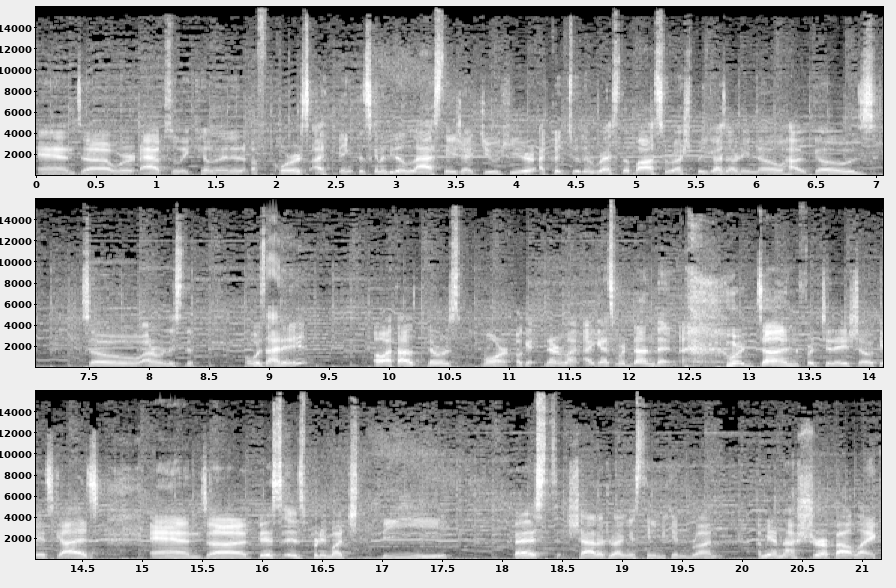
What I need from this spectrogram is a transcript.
And uh, we're absolutely killing it, of course. I think this is gonna be the last stage I do here. I could do the rest of the boss rush, but you guys already know how it goes. So I don't really see the... Oh, was that it? Oh, I thought there was more. Okay, never mind. I guess we're done then. we're done for today's showcase, guys. And uh, this is pretty much the best Shadow Dragons team you can run. I mean, I'm not sure about like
